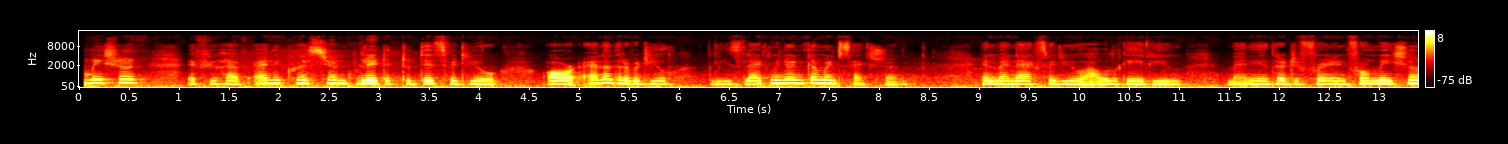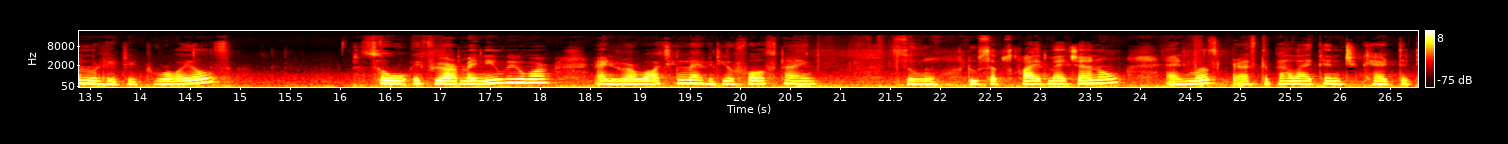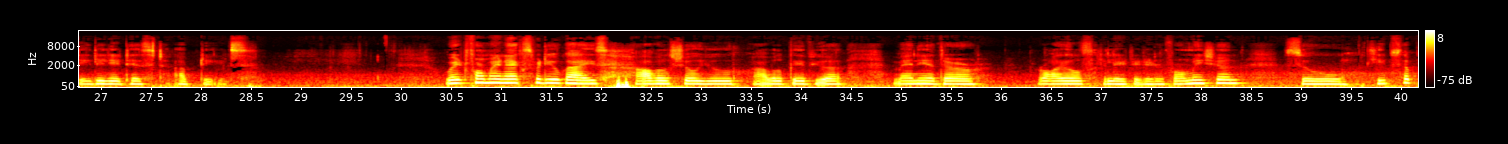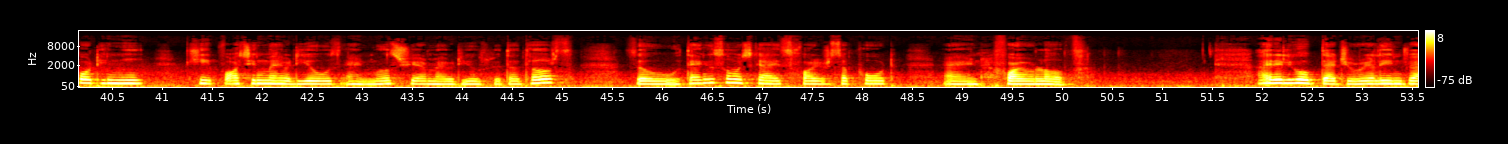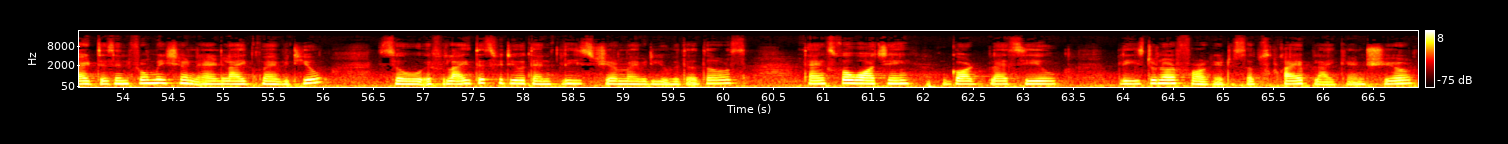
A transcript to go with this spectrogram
information. If you have any question related to this video or another video please let me know in comment section. In my next video i will give you many other different information related to royals. So if you are my new viewer and you are watching my video first time so do subscribe my channel and must press the bell icon to get the daily latest updates wait for my next video guys. I will show you i will give you many other royals related information. So keep supporting me. Keep watching my videos and most share my videos with others. So thank you so much guys for your support and for your love. I really hope that you really enjoyed this information and like my video so if you like this video then please share my video with others. Thanks for watching. God bless you. Please do not forget to subscribe like and share.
